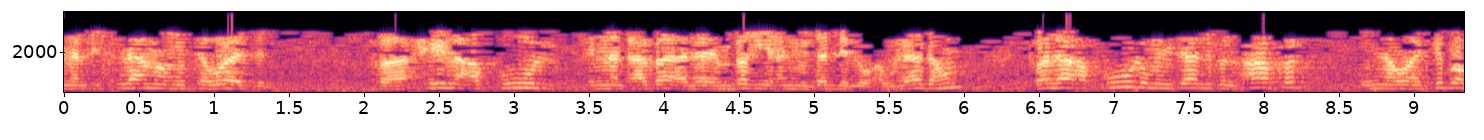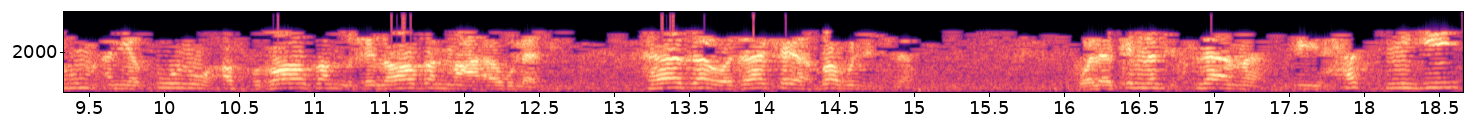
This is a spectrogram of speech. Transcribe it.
أن الإسلام متوازن فحين أقول إن الآباء لا ينبغي أن يدللوا أولادهم فلا أقول من جانب آخر إن واجبهم أن يكونوا افظاظا غلاظا مع أولادهم. هذا وذاك يأباه الإسلام. ولكن الإسلام في حسمه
